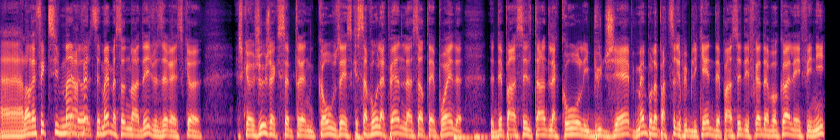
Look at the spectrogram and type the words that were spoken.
Euh, alors effectivement... en fait, c'est même à se demander, je veux dire, est-ce que... Est-ce qu'un juge accepterait une cause? Est-ce que ça vaut la peine, à un certain point, de, dépenser le temps de la cour, les budgets, puis même pour le Parti républicain, de dépenser des frais d'avocat à l'infini?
